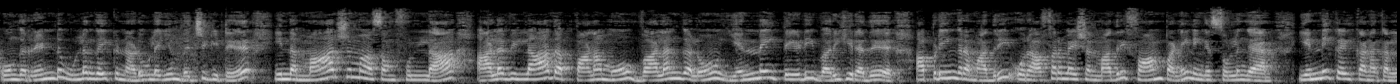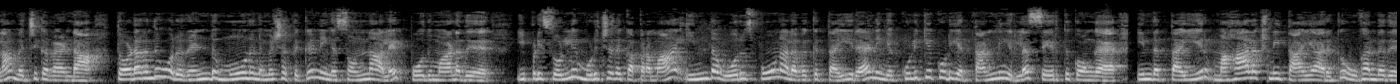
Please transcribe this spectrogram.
உங்க ரெண்டு உள்ளங்கைக்கு நடுவுலையும் வச்சுக்கிட்டு இந்த மார்ச் மாசம் ஃபுல்லா அளவில்லாத பணமும் வளங்களும் என்னை தேடி வருகிறது அப்படிங்கிற மாதிரி ஒரு அஃபர்மேஷன் மாதிரி ஃபார்ம் பண்ணி நீங்க சொல்லுங்க. எண்ணிக்கை கணக்கெல்லாம் வச்சுக்க வேண்டாம். தொடர்ந்து ஒரு ரெண்டு மூணு நிமிஷத்துக்கு நீங்க சொன்னாலே போதுமானது. இப்படி சொல்லி முடிச்சதுக்கு அப்புறமா இந்த ஒரு ஸ்பூன் அளவுக்கு தயிரை நீங்க குளிக்கக்கூடிய தண்ணீர்ல சேர்த்துக்கோங்க. இந்த தயிர் மகாலட்சுமி தாயாருக்கு உகந்தது.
